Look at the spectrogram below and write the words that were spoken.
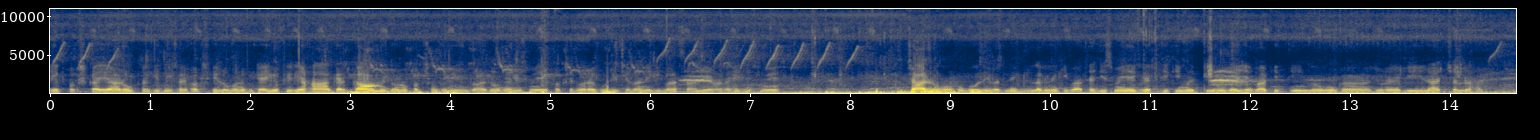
एक पक्ष का ये आरोप है कि दूसरे पक्ष के लोगों ने पिटाई की फिर यहाँ आकर गाँव में दोनों पक्षों के बीच विवाद हो गया, जिसमें एक पक्ष द्वारा गोली चलाने की बात सामने आ रही, जिसमें चार लोगों को गोली बदलने लगने की बात है, जिसमें एक व्यक्ति की मृत्यु हो गई है, बाकी तीन लोगों का जो है अभी इलाज चल रहा है।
